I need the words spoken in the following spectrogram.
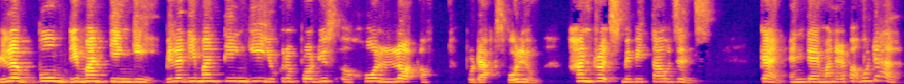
Bila boom demand tinggi. Bila demand tinggi you kena produce a whole lot of products volume. Hundreds maybe thousands. Kan? And then mana dapat modal?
